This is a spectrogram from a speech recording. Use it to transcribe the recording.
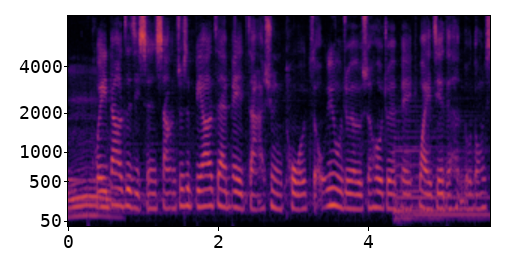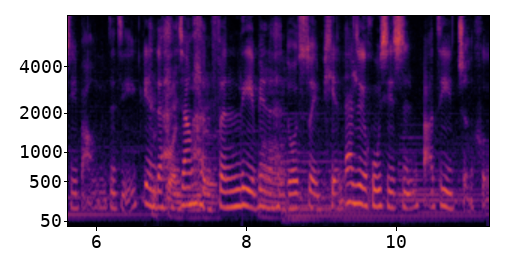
嗯回到自己身上，就是不要再被杂讯拖走。因为我觉得有时候就会被外界的很多东西把我们自己变得很像很分裂，变得很多碎片。但这个呼吸是把自己整合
